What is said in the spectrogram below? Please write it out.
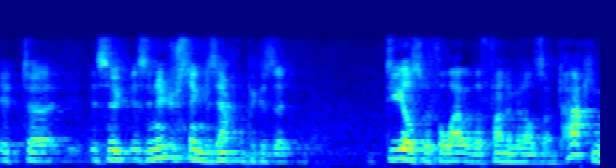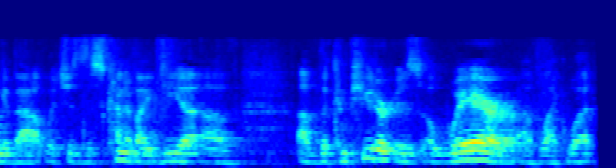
it uh, is, a, is an interesting example because it deals with a lot of the fundamentals I'm talking about, which is this kind of idea of, of the computer is aware of like what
